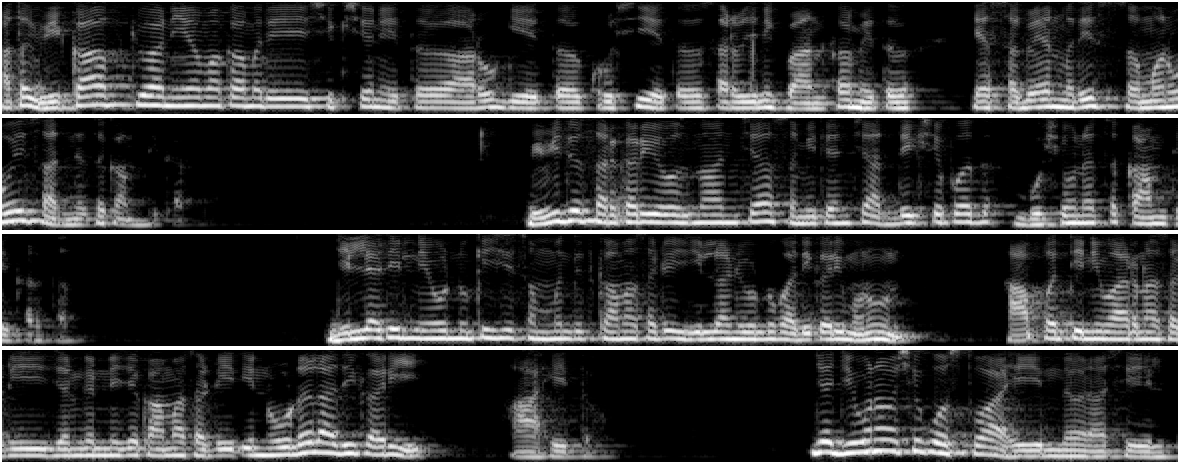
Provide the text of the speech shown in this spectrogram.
आता विकास किंवा नियामकामध्ये शिक्षण येतं आरोग्य येतं कृषी येतं सार्वजनिक बांधकाम येतं या सगळ्यांमध्ये समन्वय साधण्याचं काम ते करतात. विविध सरकारी योजनांच्या समित्यांचे अध्यक्षपद भूषवण्याचं काम ते करतात. जिल्ह्यातील निवडणुकीशी संबंधित कामासाठी जिल्हा निवडणूक अधिकारी म्हणून आपत्ती निवारणासाठी जनगणनेच्या कामासाठी ते नोडल अधिकारी आहेत. ज्या जीवनावश्यक वस्तू आहे इंधन असेल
